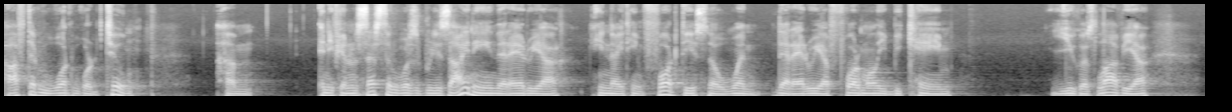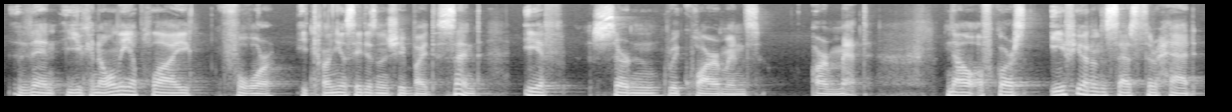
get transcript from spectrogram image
after World War II, um, and if your ancestor was residing in that area in 1940, so when that area formally became Yugoslavia, then you can only apply for Italian citizenship by descent if certain requirements are met. Now, of course, if your ancestor had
